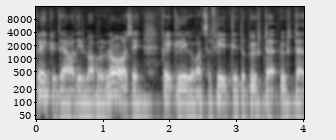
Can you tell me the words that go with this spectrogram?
kõik ju teavad ilma prognoosi, kõik liiguvad, see fliit liitub ühte, ühte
